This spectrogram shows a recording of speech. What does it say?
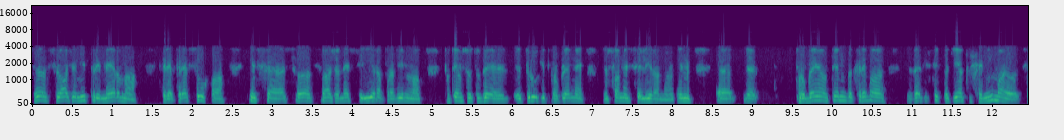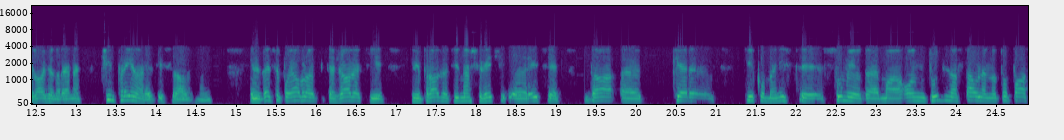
seveda silaža ni primerna, ker je presuha in se seveda silaža ne silira pravilno. Potem so tudi drugi problemi z samim siliranjem. In uh, problem je v tem, da treba zdaj tisti kmetije, ki še nimajo silaže narejene, čim prej narediti silažo. In zdaj se pojavljajo težave, ki, ki mi pravijo ti naši reči, reci, da eh, ker ti komunisti sumijo, da ima on tudi nastavljeno to pas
